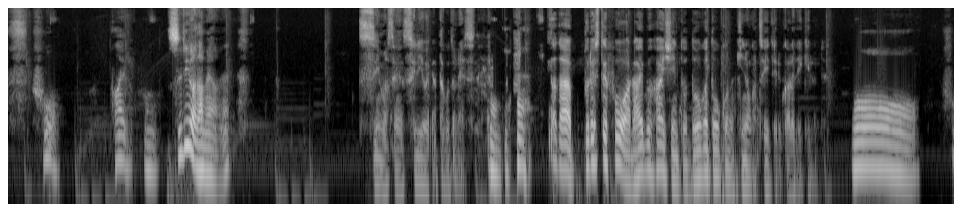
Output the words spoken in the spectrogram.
す。4、5、うん。3はダメなのね。すいません、3はやったことないですね。うん ただ、プレステ4はライブ配信と動画投稿の機能がついてるからできるんです。おー。4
